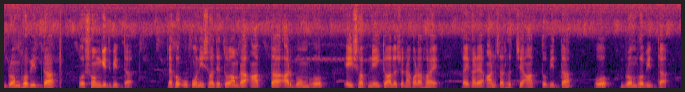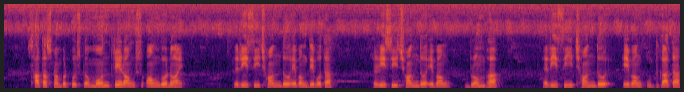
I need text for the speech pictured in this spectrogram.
ব্রহ্মবিদ্যা ও সঙ্গীতবিদ্যা। দেখো, উপনিষদে তো আমরা আত্মা আর ব্রহ্ম, এইসব নেই তো আলোচনা করা হয়। তাই এখানে আনসার হচ্ছে আত্মবিদ্যা ও ব্রহ্মবিদ্যা। সাতাশ নম্বর প্রশ্ন, মন্ত্রের অংশ, অঙ্গ নয়। ঋষি, ছন্দ এবং দেবতা, ঋষি, ছন্দ এবং ব্রহ্মা, ঋষি, ছন্দ এবং উদ্গাতা,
